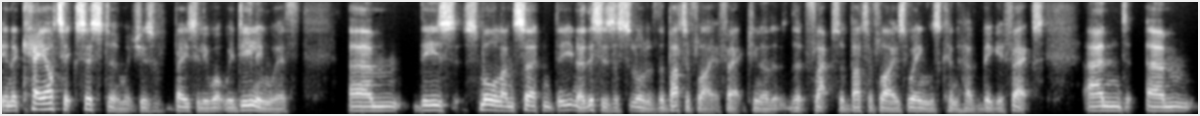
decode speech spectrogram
in a chaotic system, which is basically what we're dealing with, um, these small uncertainty, you know, this is a sort of the butterfly effect, you know, that, that flaps of butterflies' wings can have big effects. And um,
